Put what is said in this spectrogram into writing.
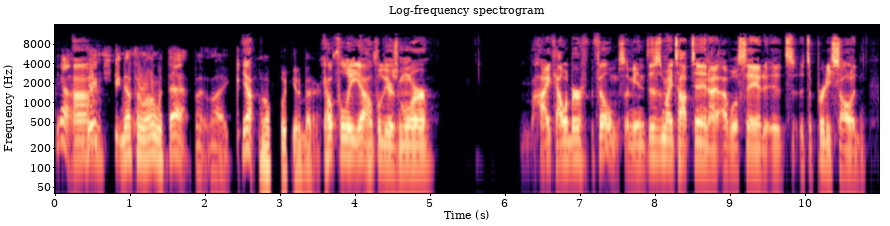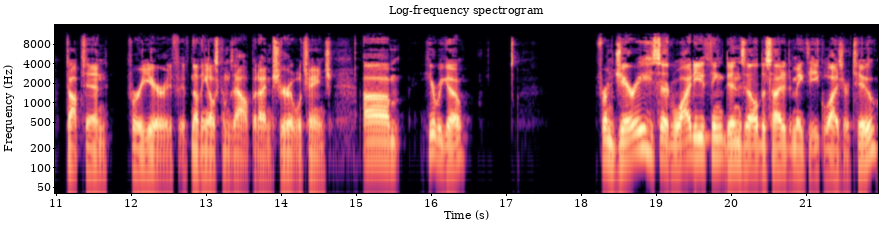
yeah, um, movie, nothing wrong with that. But like, Yeah. hopefully get it better. hopefully, yeah, hopefully there's more high caliber films. I mean, this is my top ten. I, I will say it, it's it's a pretty solid top ten for a year if if nothing else comes out, but I'm sure it will change. Um, here we go. From Jerry, he said, "Why do you think Denzel decided to make The Equalizer 2?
